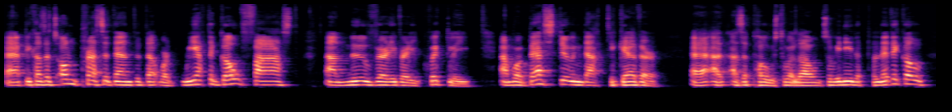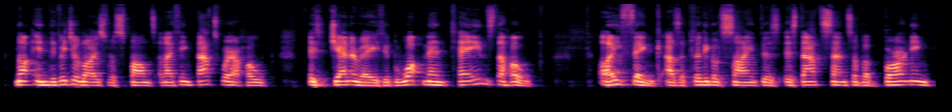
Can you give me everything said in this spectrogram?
uh, because it's unprecedented that we're, we have to go fast and move very, very quickly. And we're best doing that together. Uh, as opposed to alone. So we need a political, not individualized response. And I think that's where hope is generated. But what maintains the hope I think, as a political scientist, is that sense of a burning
